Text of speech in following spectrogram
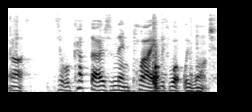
All right, so we'll cut those and then play with what we want.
